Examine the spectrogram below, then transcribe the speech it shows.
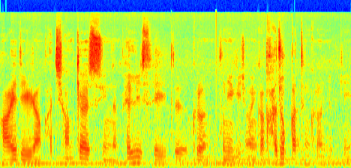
아이들이랑 같이 함께 할 수 있는 펠리세이드 그런 분위기죠. 그러니까 가족 같은 그런 느낌.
